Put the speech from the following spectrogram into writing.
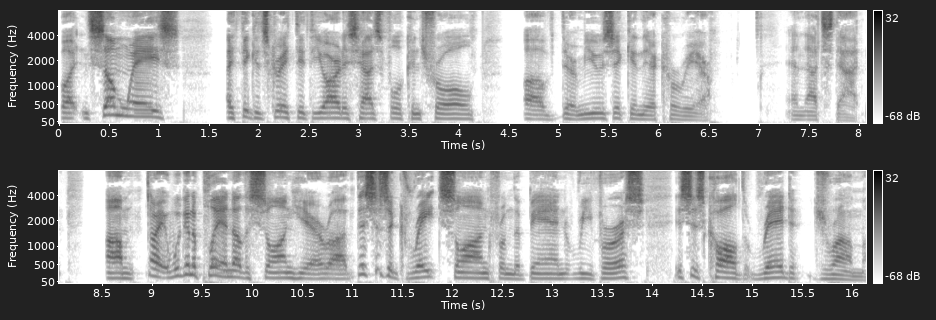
but in some ways, I think it's great that the artist has full control of their music and their career. And that's that. Um, all right, we're going to play another song here. Uh, this is a great song from the band Reverse. This is called Red Drum.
